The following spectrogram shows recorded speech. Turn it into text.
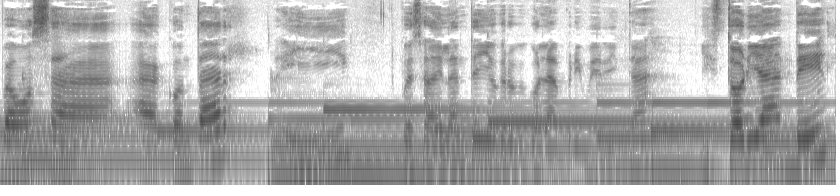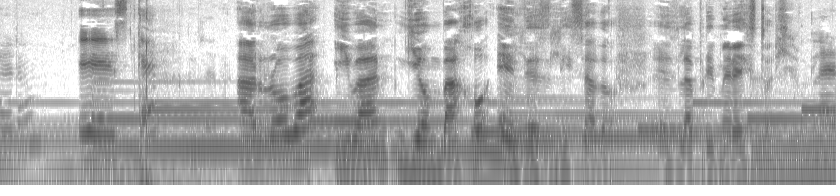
vamos a, contar. Y pues adelante yo creo que con la primerita historia de es que arroba Iván guion bajo el deslizador. Es la primera historia. Claro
